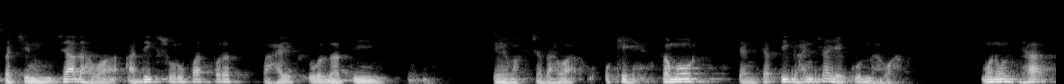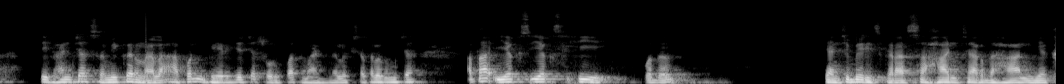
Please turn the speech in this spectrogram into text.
सचिनच्या धावा अधिक स्वरूपात परत सहा एक्स वजा तीन. सेहवागच्या धावा. ओके. समोर त्यांच्या तिघांच्या एकूण धावा म्हणून ह्या तिघांच्या समीकरणाला आपण बेरजेच्या स्वरूपात मांडलं. लक्षात आलं तुमच्या? आता यक्स यक्स ही पदं त्यांची बेरीज करा. सहा आणि चार दहा आणि एक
